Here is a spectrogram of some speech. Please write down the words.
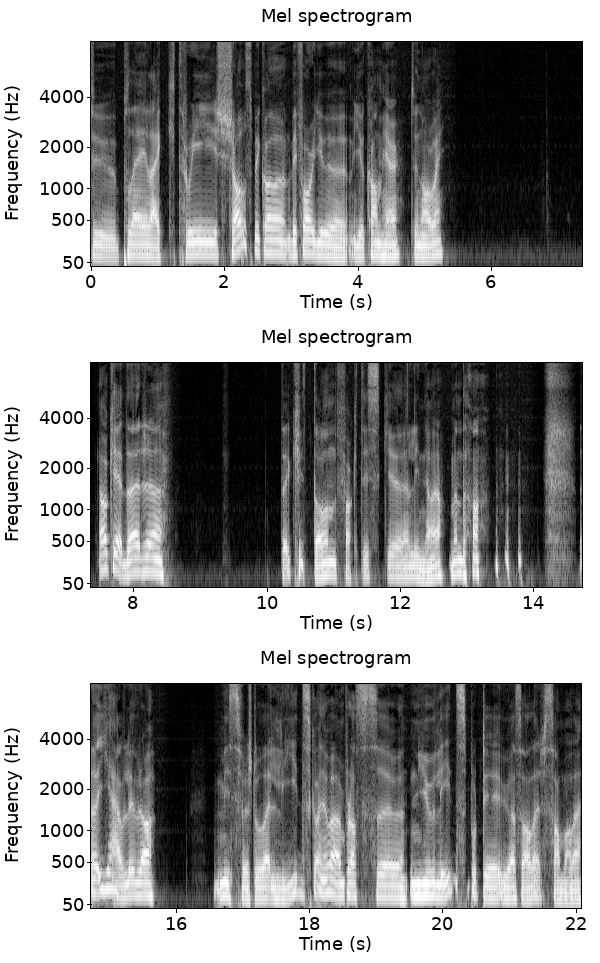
to play like three shows because before you you come here to Norway. Ok, der uh, Der kutta han faktisk uh, linja, ja. Men da Det er jævlig bra. Misforsto det. Leeds kan jo være en plass. uh, New Leeds borti USA der. Samme det.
